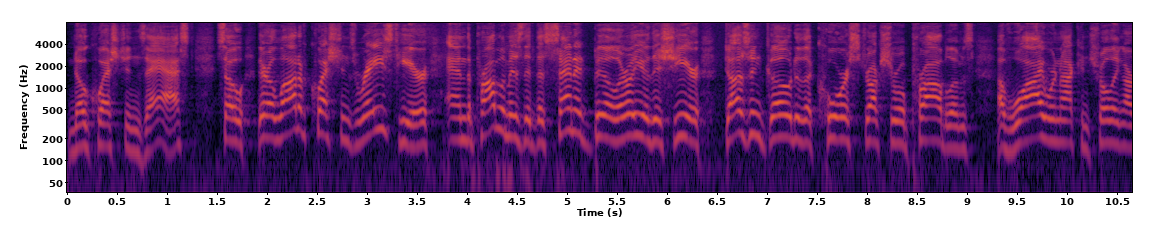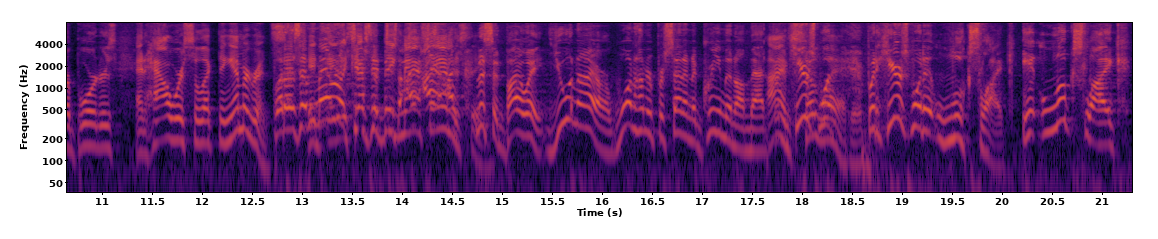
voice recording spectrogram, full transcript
no questions asked. So there are a lot of questions raised here, and the problem is that the Senate bill earlier this year doesn't go to the core structural problems of why we're not controlling our borders and how we're selecting immigrants. But as Americans, it, it's just a big mass I, I, amnesty. I, listen, by the way, you and I are 100% in agreement on that. I am here's so what, glad. But here's what it looks like. It looks like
